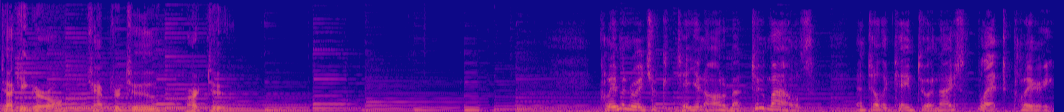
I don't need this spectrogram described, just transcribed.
Kentucky Girl, Chapter 2, Part 2. Clem and Rachel continued on about two miles until they came to a nice flat clearing.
